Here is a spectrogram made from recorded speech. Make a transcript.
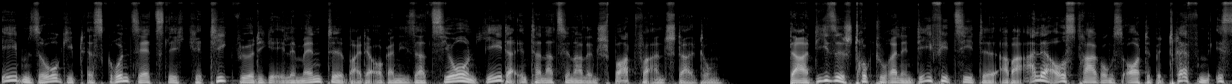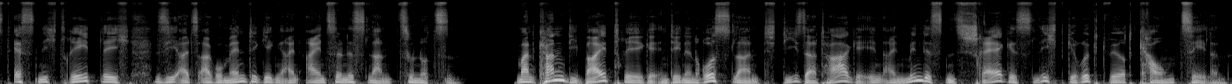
Ebenso gibt es grundsätzlich kritikwürdige Elemente bei der Organisation jeder internationalen Sportveranstaltung. Da diese strukturellen Defizite aber alle Austragungsorte betreffen, ist es nicht redlich, sie als Argumente gegen ein einzelnes Land zu nutzen. Man kann die Beiträge, in denen Russland dieser Tage in ein mindestens schräges Licht gerückt wird, kaum zählen.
